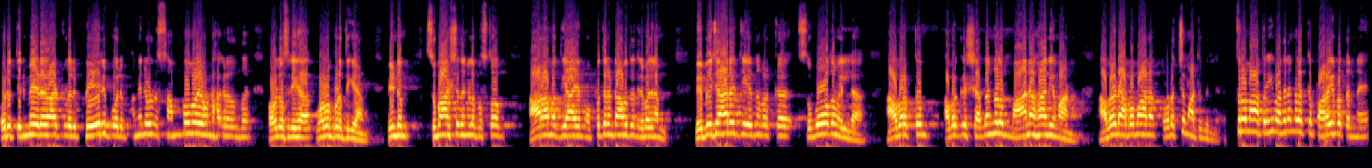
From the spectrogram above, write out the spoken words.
ഒരു തിന്മയുടേതായിട്ടുള്ള ഒരു പേര് പോലും അങ്ങനെയുള്ള സംഭവം ഉണ്ടാകരുതെന്ന് പൗലോസ്ലിഹ ഓർമ്മപ്പെടുത്തുകയാണ്. വീണ്ടും സുഭാഷിതങ്ങളുടെ പുസ്തകം ആറാം അധ്യായം മുപ്പത്തിരണ്ടാമത്തെ തിരുവചനം വ്യഭിചാരം ചെയ്യുന്നവർക്ക് സുബോധമില്ല അവർക്കും അവർക്ക് ക്ഷതങ്ങളും മാനഹാനിയുമാണ്. അവരുടെ അപമാനം തുടച്ചു മാറ്റുന്നില്ല. എത്രമാത്രം ഈ വചനങ്ങളൊക്കെ പറയുമ്പോൾ തന്നെ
